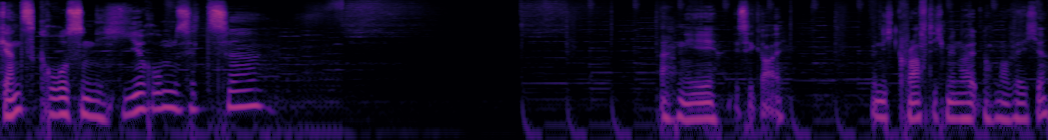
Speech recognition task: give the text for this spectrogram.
ganz großen hier rumsitze. Ach nee, ist egal. Wenn nicht, crafte ich mir nur halt nochmal welche.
